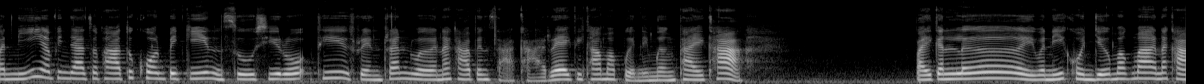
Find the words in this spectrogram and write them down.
วันนี้อภิญญาจะพาทุกคนไปกินซูชิโร่ที่เฟรนทรันเวอร์นะคะ เป็นสาขาแรกที่เข้ามาเปิดในเมืองไทยค่ะ ไปกันเลย วันนี้คนเยอะมากๆนะคะ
